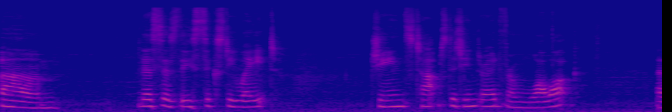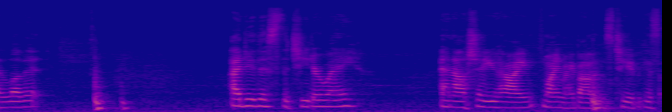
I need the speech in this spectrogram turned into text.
Um, this is the 60 weight jeans top stitching thread from Wawak. I love it. I do this the cheater way, and I'll show you how I wind my bobbins too, because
